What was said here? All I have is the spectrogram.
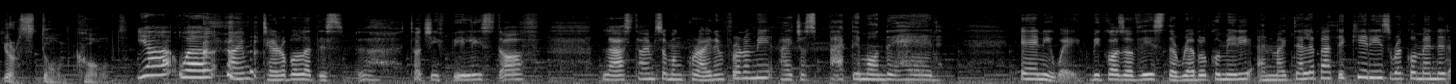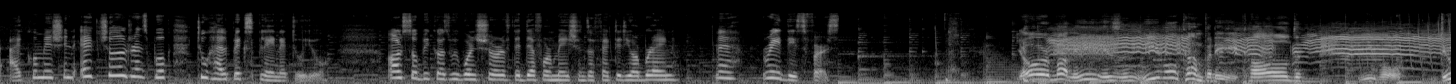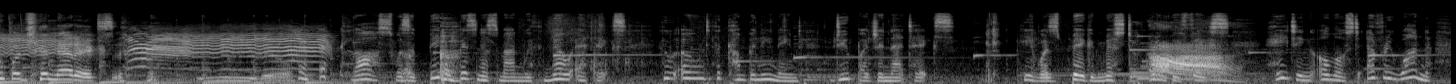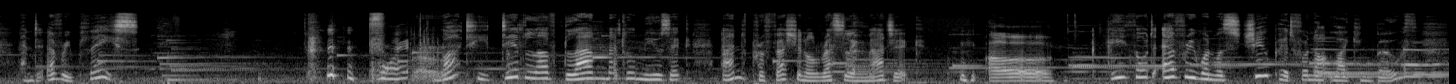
You're stone cold. Yeah, well, I'm terrible at this uh, touchy-feely stuff. Last time someone cried in front of me, I just pat them on the head. Anyway, because of this, the Rebel Committee and my telepathic kitties recommended I commission a children's book to help explain it to you. Also because we weren't sure if the deformations affected your brain. Eh, read these first. Your mummy is an evil company called Evil Dupa Genetics. evil. Klaus was a big businessman with no ethics who owned the company named Dupa Genetics. He was big Mr. Grumpy Face, hating almost everyone and every place. but he did love glam metal music and professional wrestling magic. Uh. He thought everyone was stupid for not liking both.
